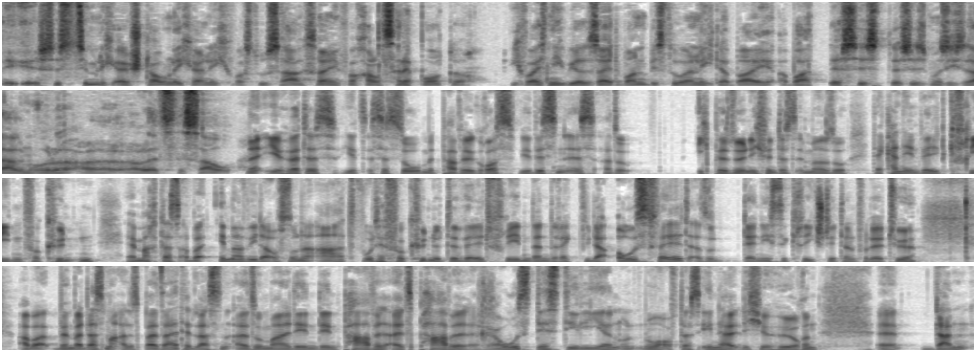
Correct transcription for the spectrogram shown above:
Es ist ziemlich erstaunlich eigentlich, was du sagst, einfach als Reporter. Ich weiß nicht, wie, seit wann bist du eigentlich dabei, aber das ist, das ist, muss ich sagen, oder letzte Sau. Ne, ihr hört es, jetzt ist es so mit Pavel Gross, wir wissen es, also ich persönlich finde das immer so, der kann den Weltfrieden verkünden. Er macht das aber immer wieder auf so eine Art, wo der verkündete Weltfrieden dann direkt wieder ausfällt. Also der nächste Krieg steht dann vor der Tür. Aber wenn wir das mal alles beiseite lassen, also mal den, den Pavel als Pavel rausdestillieren und nur auf das Inhaltliche hören, äh, dann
